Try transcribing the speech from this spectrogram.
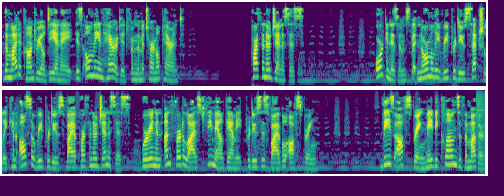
The mitochondrial DNA is only inherited from the maternal parent. Parthenogenesis Organisms that normally reproduce sexually can also reproduce via parthenogenesis, wherein an unfertilized female gamete produces viable offspring. These offspring may be clones of the mother,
